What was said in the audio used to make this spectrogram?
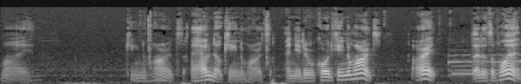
my Kingdom Hearts. I have no Kingdom Hearts. I need to record Kingdom Hearts. Alright, that is the plan.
